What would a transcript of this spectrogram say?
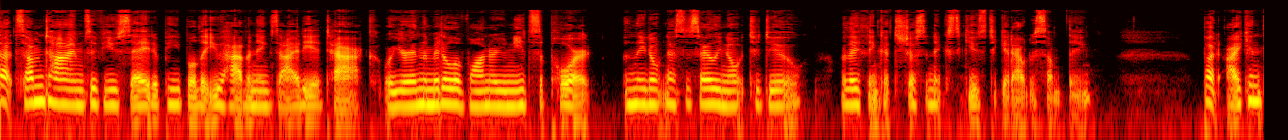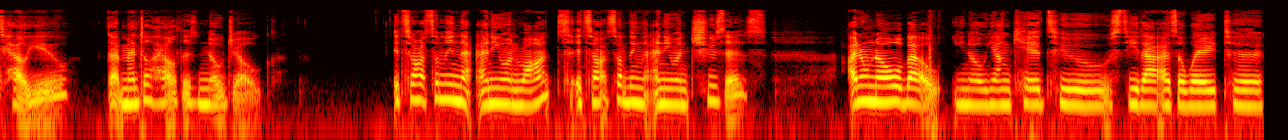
that sometimes if you say to people that you have an anxiety attack or you're in the middle of one or you need support and they don't necessarily know what to do or they think it's just an excuse to get out of something. But I can tell you that mental health is no joke. It's not something that anyone wants. It's not something that anyone chooses. I don't know about, you know, young kids who see that as a way to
